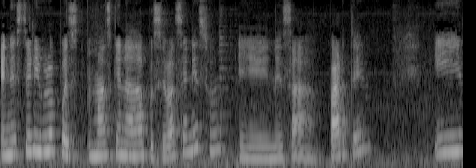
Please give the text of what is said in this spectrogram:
En este libro, pues más que nada, pues se basa en eso, en esa parte y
